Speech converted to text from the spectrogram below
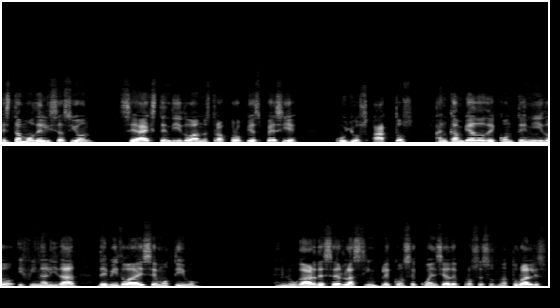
Esta modelización se ha extendido a nuestra propia especie, cuyos actos han cambiado de contenido y finalidad debido a ese motivo en lugar de ser la simple consecuencia de procesos naturales.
